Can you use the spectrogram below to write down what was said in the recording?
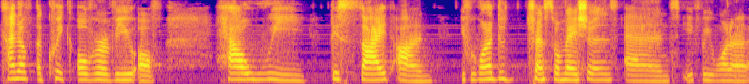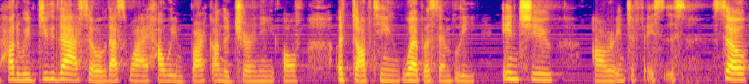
kind of a quick overview of how we decide on if we want to do transformations and if we want to, how do we do that? So that's why how we embark on the journey of adopting WebAssembly into our interfaces. So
